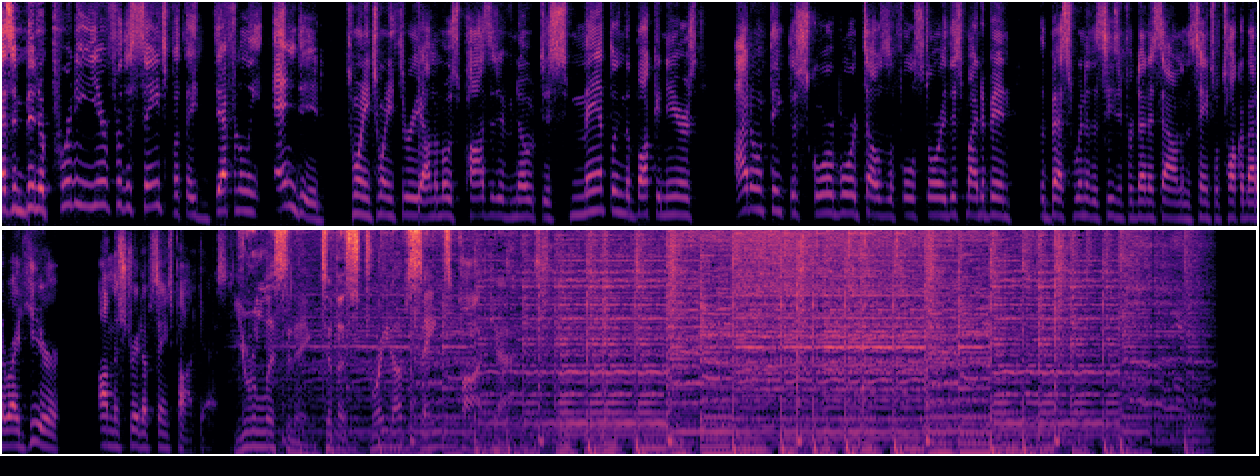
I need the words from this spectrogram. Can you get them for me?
Hasn't been a pretty year for the Saints, but they definitely ended 2023 on the most positive note, dismantling the Buccaneers. I don't think the scoreboard tells the full story. This might have been the best win of the season for Dennis Allen and the Saints. We'll talk about it right here on the Straight Up Saints podcast. You're listening to the Straight Up Saints podcast.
